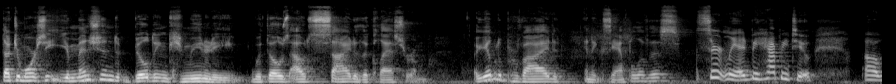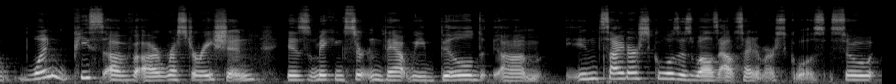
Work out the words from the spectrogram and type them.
Dr. Morrissey, you mentioned building community with those outside of the classroom. Are you able to provide an example of this? Certainly, I'd be happy to. Uh, one piece of our restoration is making certain that we build um, inside our schools as well as outside of our schools. So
